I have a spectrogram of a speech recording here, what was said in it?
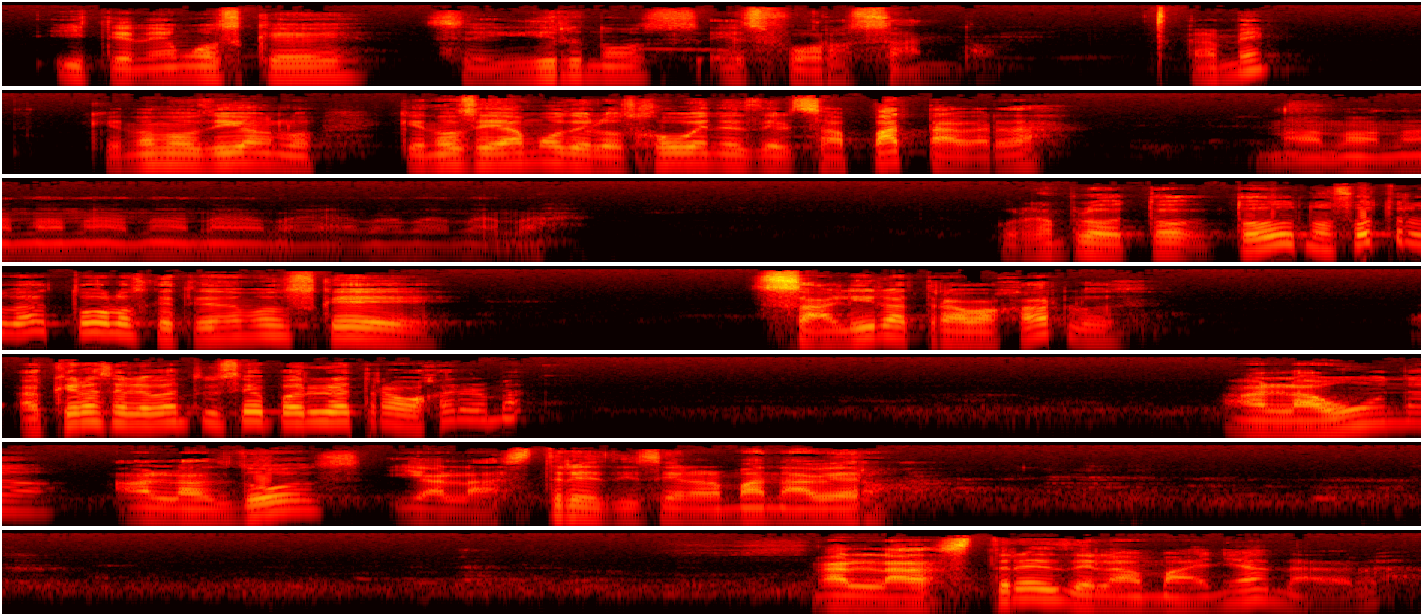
Y tenemos que seguirnos esforzando. Amén. Que no nos digan lo, que no seamos de los jóvenes del Zapata, ¿verdad? No, no, no, no, no, no, no, no, no, no, no. Por ejemplo, todos nosotros, ¿verdad? Todos los que tenemos que salir a trabajarlos. ¿A qué hora se levanta usted para ir a trabajar, hermano? A la una, a las 2 y a las 3, dice la hermana Vero. A las 3 de la mañana, ¿verdad?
